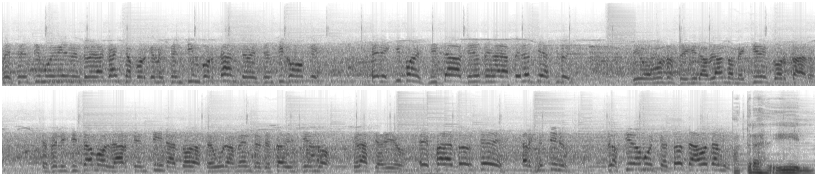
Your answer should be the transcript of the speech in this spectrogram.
Me sentí muy bien dentro de la cancha porque me sentí importante, me sentí como que el equipo necesitaba que yo tenga la pelota y así lo hice. Digo, vamos a seguir hablando, me quieren cortar. Te felicitamos, la Argentina toda seguramente te está diciendo gracias, Diego. Es para todos ustedes, argentinos. Los quiero mucho, Tota, vos también. Atrás de él,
